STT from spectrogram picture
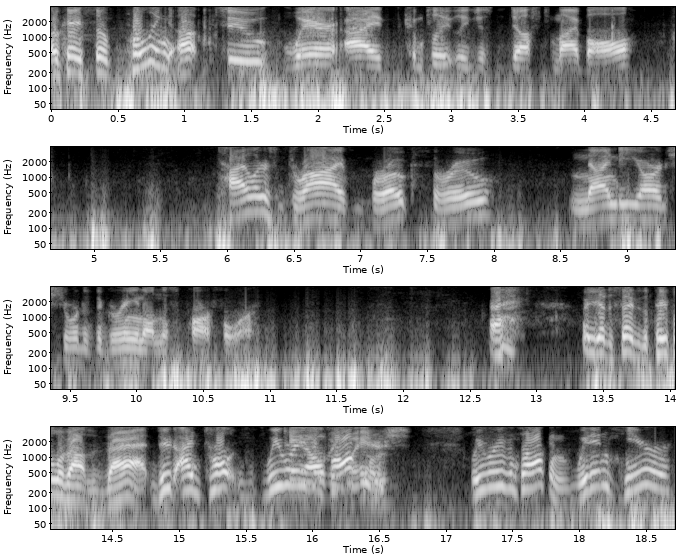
Okay, so pulling up to where I completely just duffed my ball, Tyler's drive broke through 90 yards short of the green on this par four. What you got to say to the people about that, dude? I told we were Can't even talking. waiters. We were even talking. We didn't hear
